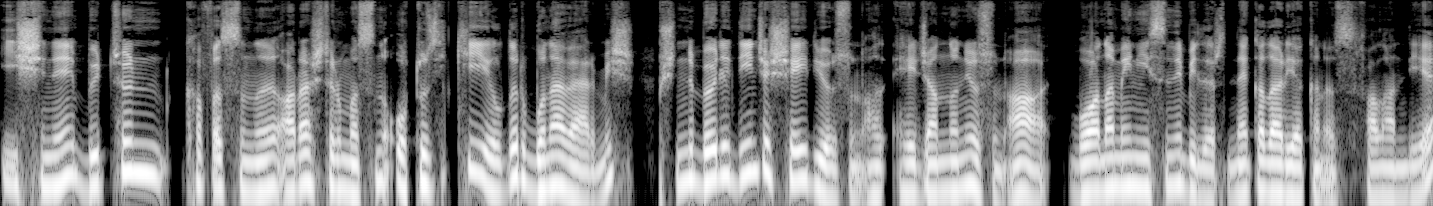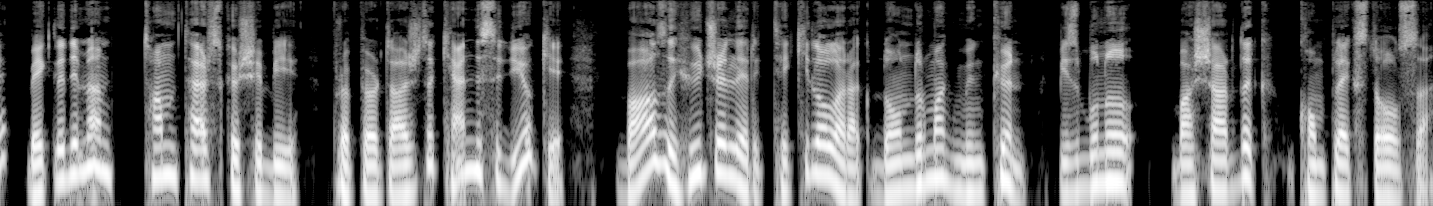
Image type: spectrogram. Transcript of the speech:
işini, bütün kafasını, araştırmasını 32 yıldır buna vermiş. Şimdi böyle deyince şey diyorsun, heyecanlanıyorsun. Aa bu adam en iyisini bilir, ne kadar yakınız falan diye. Beklediğimden tam ters köşe bir röportajda kendisi diyor ki bazı hücreleri tekil olarak dondurmak mümkün. Biz bunu başardık kompleks de olsa.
